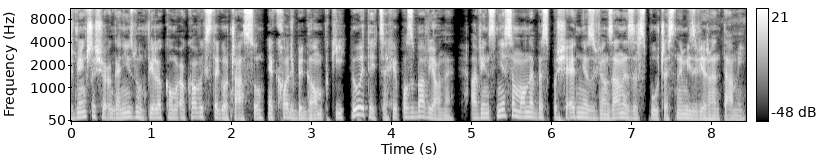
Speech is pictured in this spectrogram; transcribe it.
iż większość organizmów wielokomórkowych z tego czasu, jak choćby gąbki, były tej cechy pozbawione, a więc nie są one bezpośrednio związane ze współczesnymi zwierzętami.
